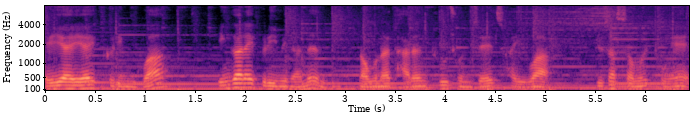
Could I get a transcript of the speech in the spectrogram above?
AI의 그림과 인간의 그림이라는 너무나 다른 두 존재의 차이와 유사성을 통해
